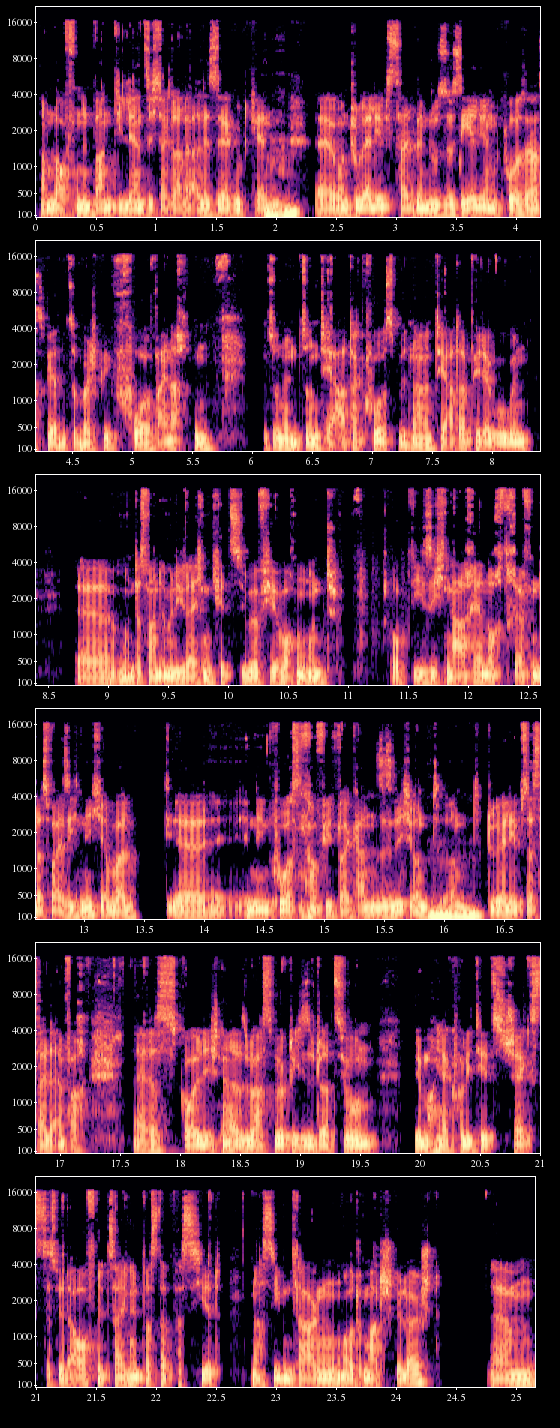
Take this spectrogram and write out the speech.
am laufenden Band, die lernen sich da gerade alle sehr gut kennen. Mhm. Äh, und du erlebst halt, wenn du so Serienkurse hast, wir hatten zum Beispiel vor Weihnachten so, eine, so einen Theaterkurs mit einer Theaterpädagogin, äh, und das waren immer die gleichen Kids über vier Wochen. Und ob die sich nachher noch treffen, das weiß ich nicht. Aber in den Kursen auf jeden Fall kannten sie sich. Und, mhm. und du erlebst das halt einfach, äh, das ist goldig. Ne? Also du hast wirklich die Situation, wir machen ja Qualitätschecks, das wird aufgezeichnet, was da passiert, nach sieben Tagen automatisch gelöscht. Ähm,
